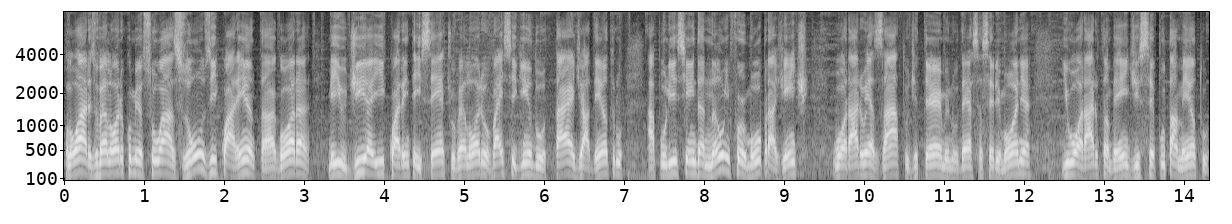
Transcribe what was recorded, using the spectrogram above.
Loares, o velório começou às 11h40, agora meio-dia e 47. O velório vai seguindo tarde adentro. A polícia ainda não informou para a gente o horário exato de término dessa cerimônia e o horário também de sepultamento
